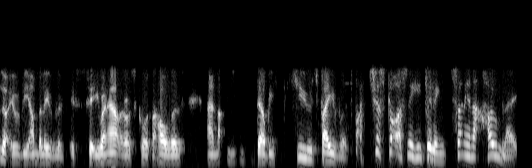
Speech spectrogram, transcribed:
look, it would be unbelievable if, if City went out there, of course, the holders, and they'll be huge favourites. But I've just got a sneaky feeling, certainly in that home leg,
